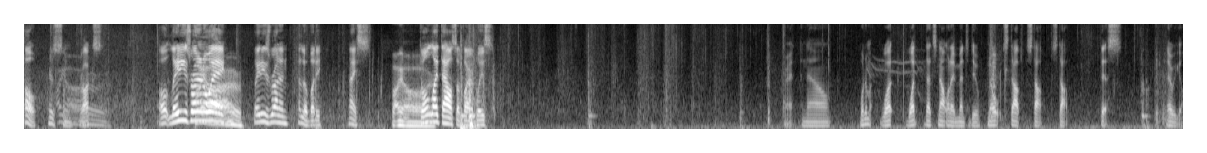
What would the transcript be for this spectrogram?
Oh, here's some rocks. Oh, lady's running away. Fire! Lady's running. Hello, buddy. Nice. Fire! Don't light the house on fire, please. Alright, and now... What am I... What? What? That's not what I meant to do. No, stop, stop, stop. This. There we go.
